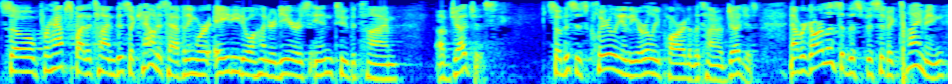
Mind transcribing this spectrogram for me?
so perhaps by the time this account is happening, we're 80 to 100 years into the time of Judges. So this is clearly in the early part of the time of Judges. Now, regardless of the specific timing,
